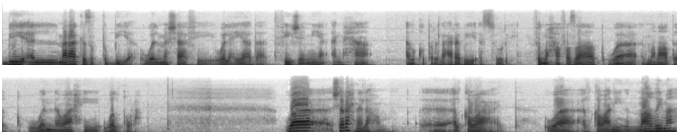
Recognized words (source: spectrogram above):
بالمراكز الطبية والمشافي والعيادات في جميع أنحاء القطر العربي السوري في المحافظات والمناطق والنواحي والقرى. وشرحنا لهم آه، القواعد والقوانين الناظمة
